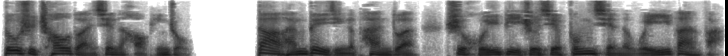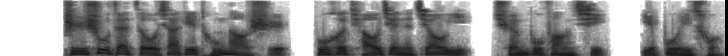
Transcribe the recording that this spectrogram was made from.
都是超短线的好品种。大盘背景的判断是回避这些风险的唯一办法。指数在走下跌通道时，符合条件的交易全部放弃也不为错。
